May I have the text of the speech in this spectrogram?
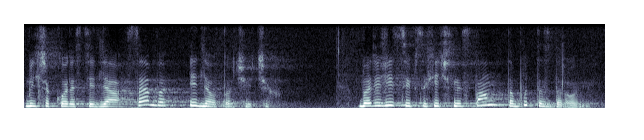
більше користі для себе і для оточуючих. Бережіть свій психічний стан та будьте здорові!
